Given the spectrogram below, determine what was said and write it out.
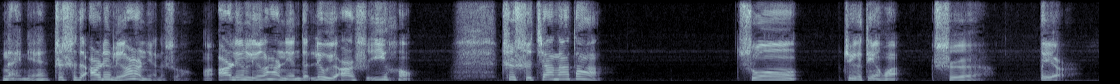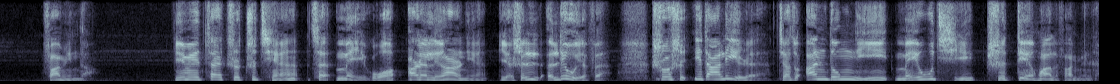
哪年？这是在二零零二年的时候啊，二零零二年的六月二十一号，这是加拿大说这个电话是贝尔。发明的，因为在这之前，在美国，二零零二年也是呃六月份，说是意大利人叫做安东尼梅乌奇是电话的发明人。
